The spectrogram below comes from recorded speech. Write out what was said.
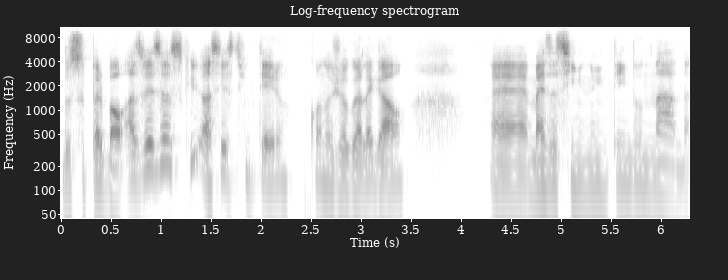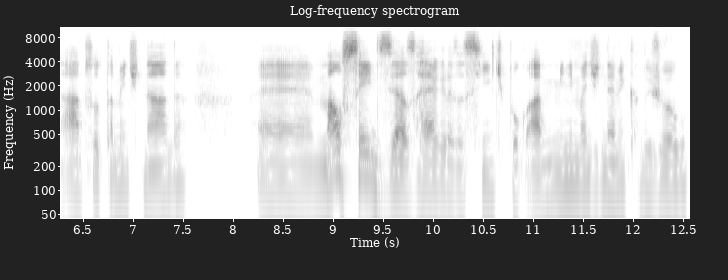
do Super Bowl. Às vezes eu assisto inteiro quando o jogo é legal, é, mas assim, não entendo nada, absolutamente nada. É, mal sei dizer as regras, assim, tipo, a mínima dinâmica do jogo.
